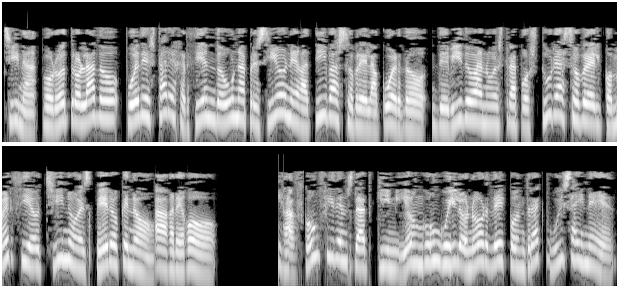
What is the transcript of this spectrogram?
China, por otro lado, puede estar ejerciendo una presión negativa sobre el acuerdo, debido a nuestra postura sobre el comercio chino espero que no, agregó. I have confidence that Kim Jong-un will honor the contract we signed.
